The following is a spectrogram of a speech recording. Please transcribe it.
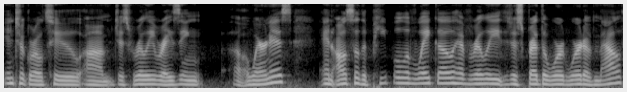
integral to um, just really raising uh, awareness and also the people of waco have really just spread the word word of mouth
